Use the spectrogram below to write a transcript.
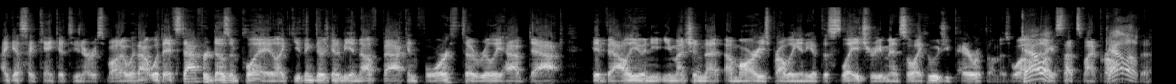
I, guess I can't get too nervous about it. Without, with if Stafford doesn't play, like, do you think there's going to be enough back and forth to really have Dak hit value. And you, you mentioned that Amari's probably going to get the Slay treatment. So, like, who would you pair with them as well? Gallup. I guess that's my problem.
